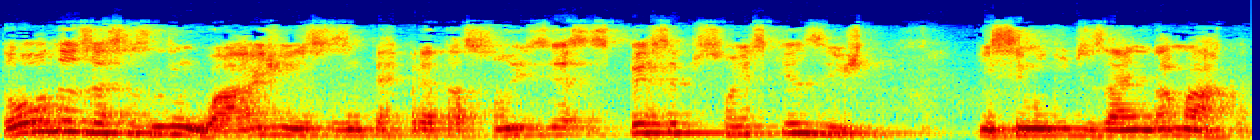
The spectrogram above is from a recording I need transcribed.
Todas essas linguagens, essas interpretações e essas percepções que existem em cima do design da marca.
